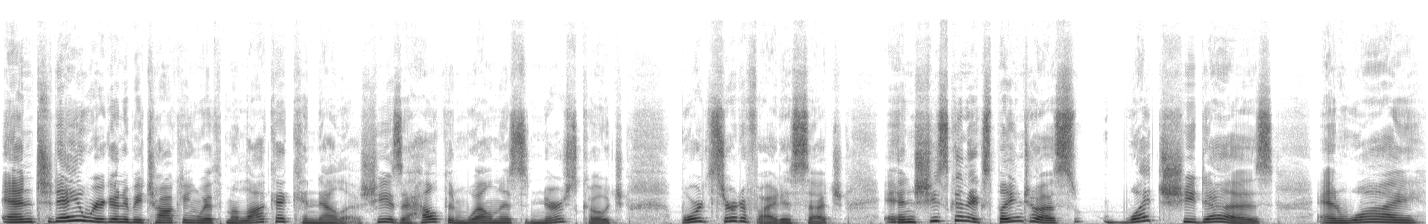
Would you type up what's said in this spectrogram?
And today we're going to be talking with Melaca Cannella. She is a health and wellness nurse coach, board certified as such, and she's going to explain to us what she does and why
